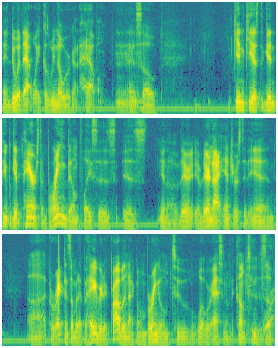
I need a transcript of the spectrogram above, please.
and do it that way because we know we're going to have them. And mm-hmm. so getting kids to getting people get parents to bring them places is you know if they're if they're not interested in uh, correcting some of that behavior they're probably not going to bring them to what we're asking them to come to. So Right.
